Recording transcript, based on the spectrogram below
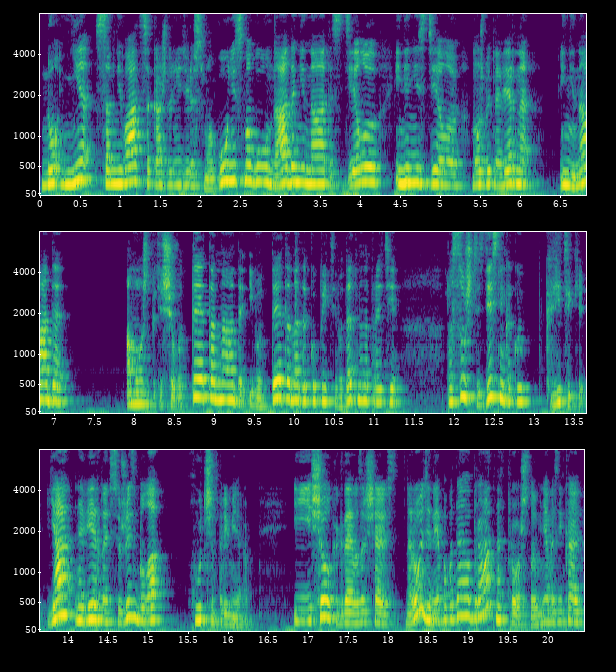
но не сомневаться каждую неделю, смогу, не смогу, надо, не надо, сделаю и не не сделаю, может быть, наверное, и не надо, а может быть, еще вот это надо, и вот это надо купить, и вот это надо пройти. Послушайте, здесь никакой критики. Я, наверное, всю жизнь была худшим примером. И еще, когда я возвращаюсь на родину, я попадаю обратно в прошлое, у меня возникают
